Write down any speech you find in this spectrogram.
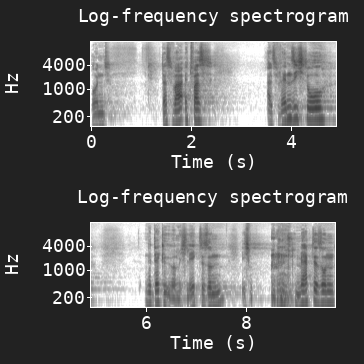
Und das war etwas, als wenn sich so eine Decke über mich legte. So ein, ich merkte so ein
